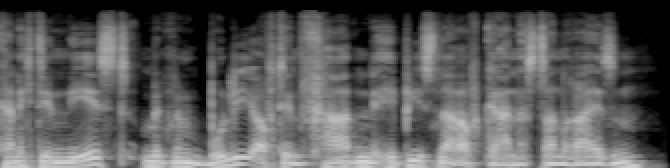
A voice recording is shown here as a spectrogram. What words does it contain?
kann ich demnächst mit einem Bulli auf den Faden der Hippies nach Afghanistan reisen?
